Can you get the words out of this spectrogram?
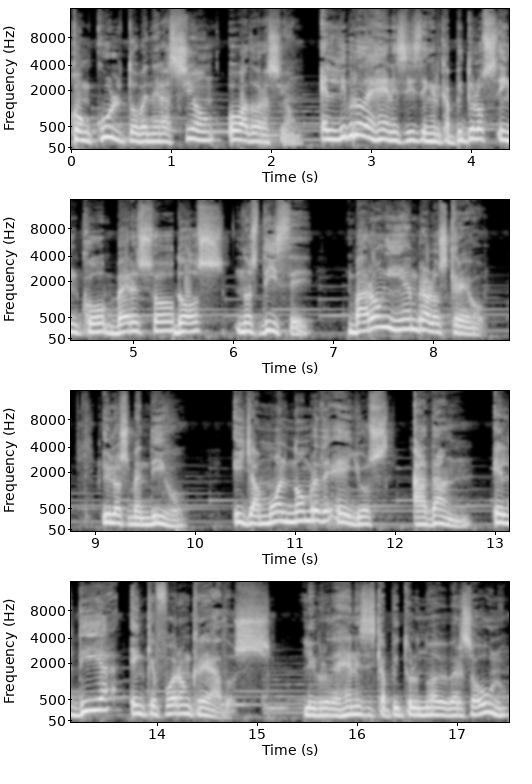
con culto, veneración o adoración. El libro de Génesis en el capítulo 5, verso 2 nos dice, varón y hembra los creó y los bendijo y llamó el nombre de ellos Adán, el día en que fueron creados. Libro de Génesis capítulo 9, verso 1.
